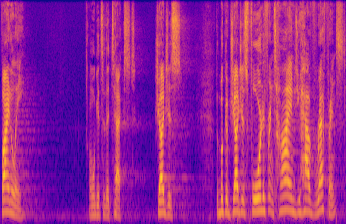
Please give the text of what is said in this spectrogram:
Finally, and we'll get to the text Judges the book of Judges, four different times you have referenced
